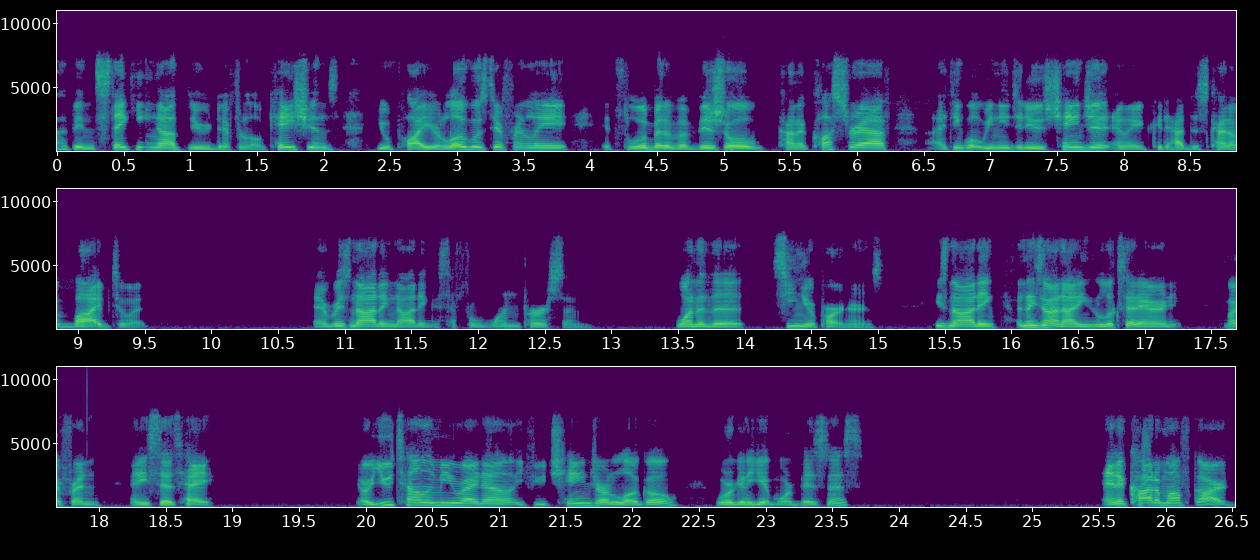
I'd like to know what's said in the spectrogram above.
I've been staking out your different locations. You apply your logos differently. It's a little bit of a visual kind of cluster F. I think what we need to do is change it, and we could have this kind of vibe to it. Everybody's nodding, nodding, except for one person, one of the senior partners. He's nodding, and he's not nodding. He looks at Aaron, my friend, and he says, "Hey, are you telling me right now if you change our logo, we're going to get more business? And it caught him off guard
